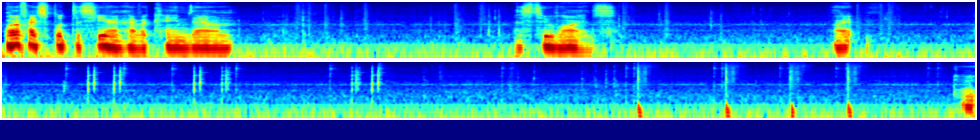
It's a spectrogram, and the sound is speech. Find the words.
What if I split this here and have it came down as two lines? Right. Okay.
